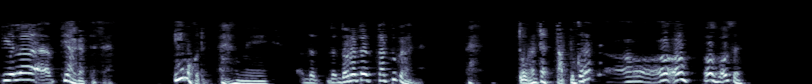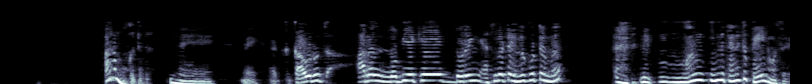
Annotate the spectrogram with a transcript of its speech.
තියලා තියාගත්තා සර්. ඒ මොකද? මේ දොරට තට්ටු කරන්න. දොරට තට්ටු කරන්න? ඔව් ඔව් ඔව් ඔව් සර්. අර මොකටද? මේ මේ කවුරුත් අර ලොබි එකේ දොරෙන් ඇතුළට එනකොටම මේ මං ඉන්න තැනට පේනවා සර්.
